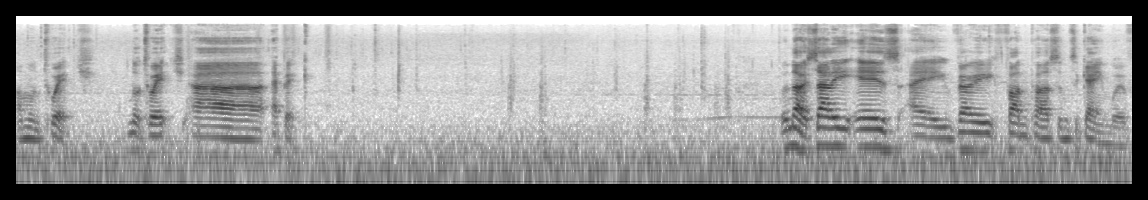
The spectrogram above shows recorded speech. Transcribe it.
I'm on Twitch, not Twitch. Uh, Epic. But no, Sally is a very fun person to game with.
